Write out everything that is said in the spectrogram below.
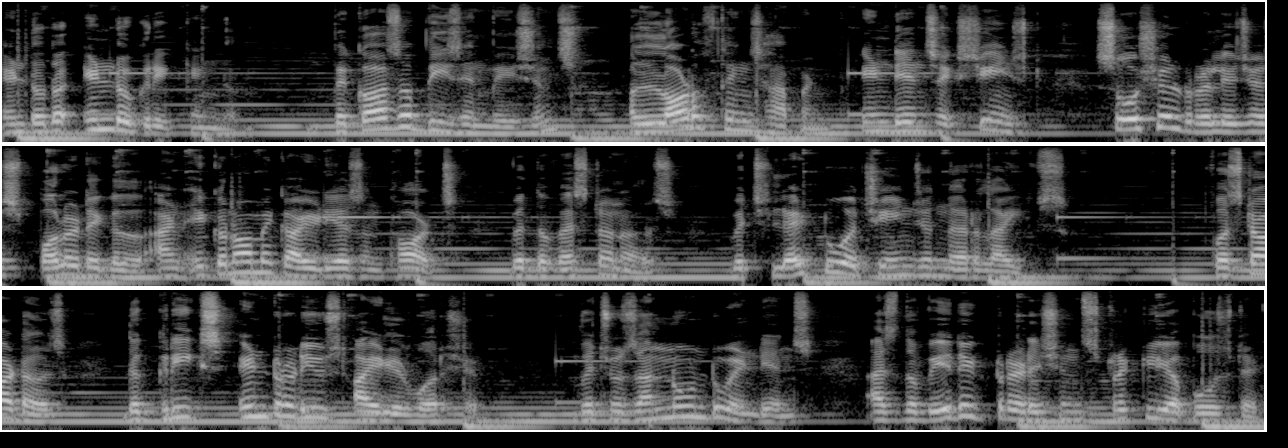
into the Indo Greek kingdom. Because of these invasions, a lot of things happened. Indians exchanged social, religious, political, and economic ideas and thoughts with the Westerners, which led to a change in their lives. For starters, the Greeks introduced idol worship, which was unknown to Indians as the Vedic tradition strictly opposed it.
